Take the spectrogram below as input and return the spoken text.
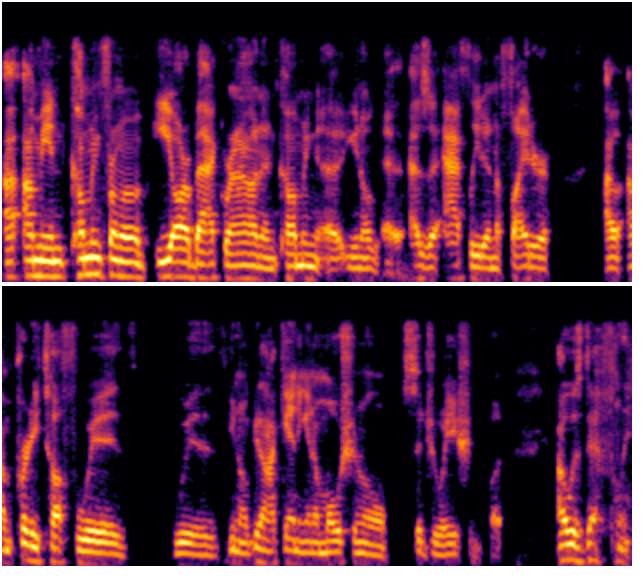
I, I mean, coming from a ER background and coming, uh, you know, as an athlete and a fighter, I, I'm pretty tough with with you know not getting an emotional situation, but I was definitely,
